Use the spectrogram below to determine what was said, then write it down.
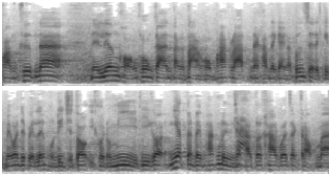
ความคืบหน้าในเรื่องของโครงการต่างๆ ของภาครัฐนะครับในการกระตุ้นเศรษฐกิจไม่ว่าจะเป็นเรื่องของดิจิทัลอีโคโนมีที่ก็เงียบกันไปพักหนึ่งนะครับก็คาดว่าจะกลับมา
